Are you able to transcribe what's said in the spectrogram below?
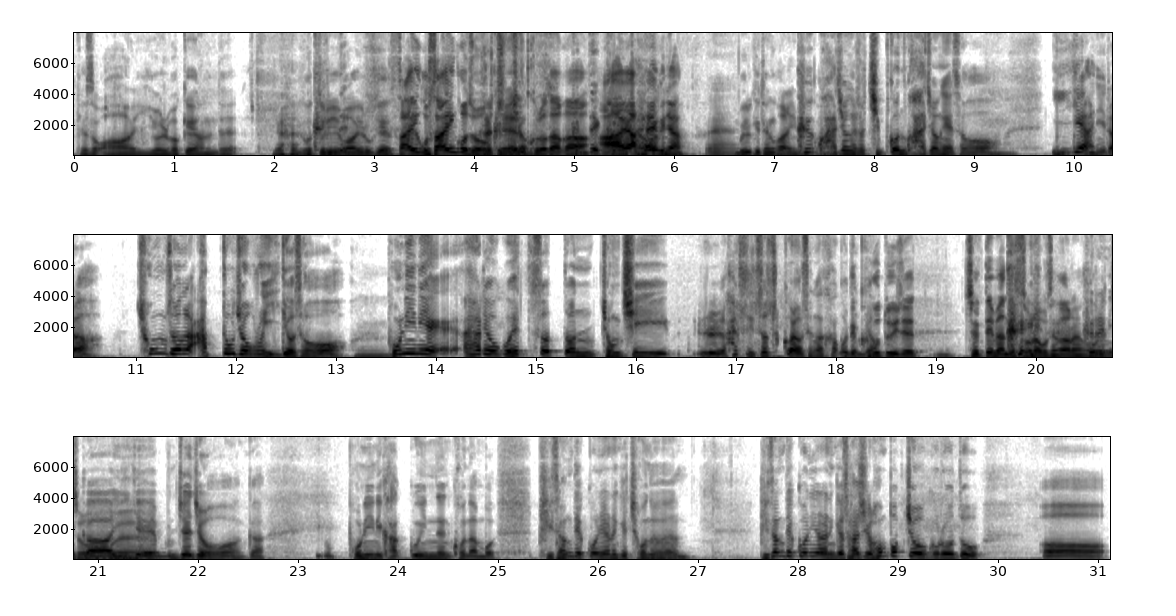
계속 아 이 열받게 하는데 이것들이 막 이렇게 쌓이고 쌓인 거죠. 그렇죠. 계속 그러다가 근데 아야 해 그냥 네. 뭐 이렇게 된 거 아닙니까? 그 과정에서 집권 과정에서 음. 이게 아니라 총선을 압도적으로 이겨서 음. 본인이 하려고 했었던 정치를 할 수 있었을 거라고 근데 생각하거든요. 그것도 이제 제 때문에 안 됐어라고 생각을 한 거겠죠. 그러니까 예. 이게 문제죠. 그러니까 본인이 갖고 있는 권한 뭐 비상대권이라는 게 저는 비상대권이라는 게 사실 헌법적으로도 어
